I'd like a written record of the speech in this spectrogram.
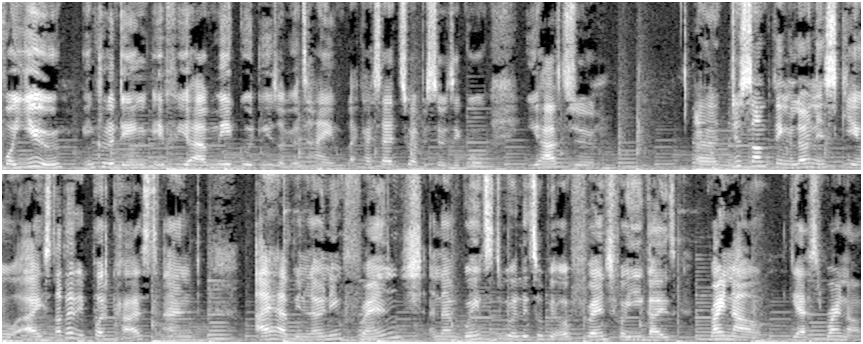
For you, including if you have made good use of your time. Like I said two episodes ago, you have to uh, do something, learn a skill. I started a podcast and I have been learning French, and I'm going to do a little bit of French for you guys right now. Yes, right now.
